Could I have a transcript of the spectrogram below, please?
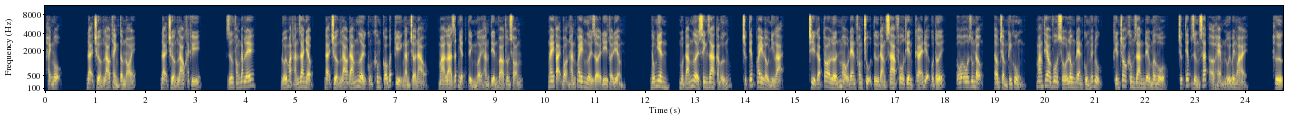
hạnh ngộ. Đại trưởng lao thành tâm nói. Đại trưởng lao k h á c h khí. Dương phóng đáp lễ. Đối mặt hắn gia nhập, đại trưởng lao đám người cũng không có bất kỳ ngăn trở nào, mà là rất nhiệt tình mời hắn tiến vào thôn xóm. Ngay tại bọn hắn quay người rời đi thời điểm đ ỗ n g nhiên, một đám người sinh ra cảm ứng, trực tiếp quay đầu nhìn lại. Chỉ gặp to lớn màu đen phong trụ từ đằng xa phô thiên cái địa của tới, ô ô rung động, âm trầm kinh khủng mang theo vô số lông đen cùng huyết đục, khiến cho không gian đều mơ hồ, trực tiếp dừng sát ở hẻm núi bên ngoài. Hừ.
